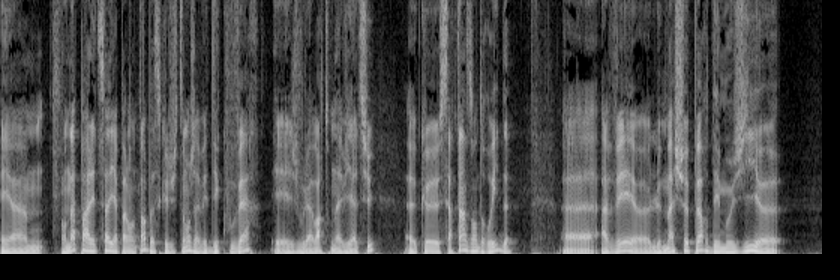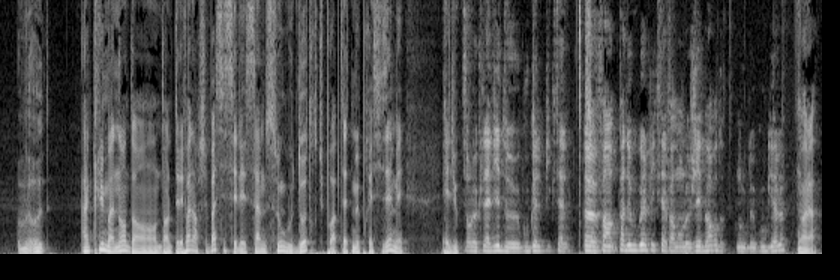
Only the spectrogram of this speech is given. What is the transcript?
Et euh, on a parlé de ça il y a pas longtemps parce que justement j'avais découvert, et je voulais avoir ton avis là-dessus, euh, que certains Android euh, avaient euh, le mashupper d'emoji euh, inclus maintenant dans, dans le téléphone. Alors je sais pas si c'est les Samsung ou d'autres, tu pourras peut-être me préciser, mais et du coup, sur le clavier de Google Pixel. Euh, Enfin, pas de Google Pixel, pardon, le Gboard, donc de Google. voilà,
